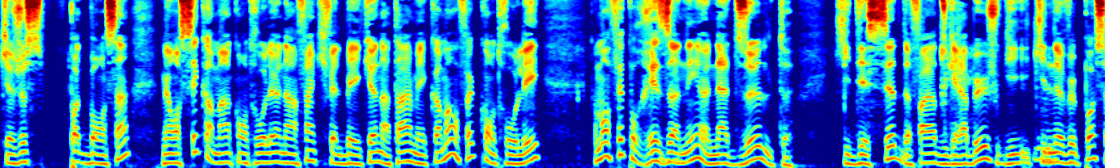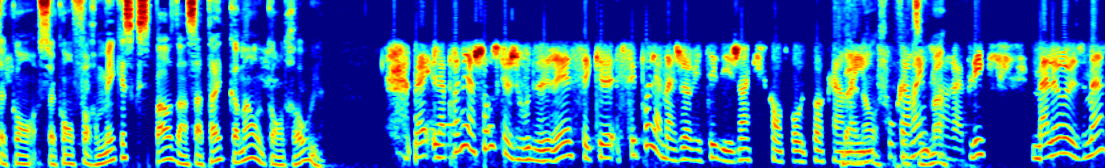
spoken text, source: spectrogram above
qui a juste pas de bon sens. Mais on sait comment contrôler un enfant qui fait le bacon à terre. Mais comment on fait pour contrôler, comment on fait pour raisonner un adulte qui décide de faire du grabuge ou qui, qui mm. ne veut pas se, se conformer? Qu'est-ce qui se passe dans sa tête? Comment on le contrôle? Ben, la première chose que je vous dirais, c'est que c'est pas la majorité des gens qui se contrôlent pas quand ben même. Il faut quand même s'en rappeler. Malheureusement,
